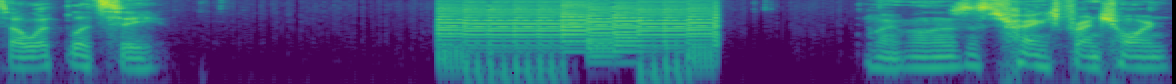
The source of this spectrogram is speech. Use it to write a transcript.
So let, let's see. Wait, well, let's just try French horn.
